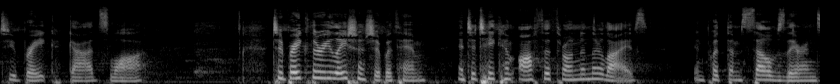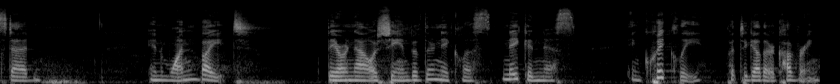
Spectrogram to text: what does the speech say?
to break God's law, to break the relationship with Him, and to take Him off the throne in their lives and put themselves there instead. In one bite, they are now ashamed of their nakedness and quickly put together a covering.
